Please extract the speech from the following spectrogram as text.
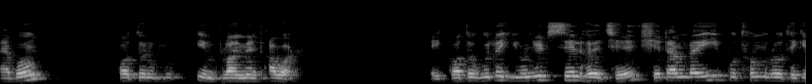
এবং কতটুকু এমপ্লয়মেন্ট আওয়ার এই কতগুলো ইউনিট সেল হয়েছে সেটা আমরা এই প্রথম রো থেকে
